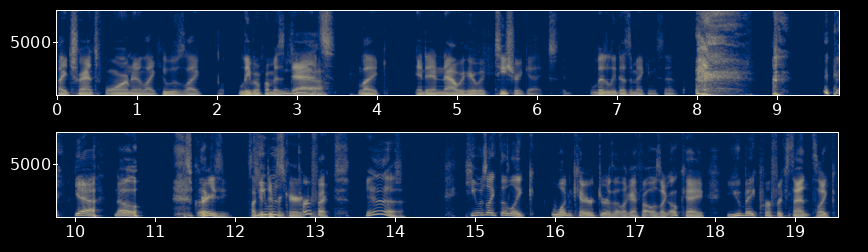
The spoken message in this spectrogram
like transformed and like he was like leaving from his Yeah. dad's like, and then now we're here with t-shirt gags. It literally doesn't make any sense. yeah, no. It's Like, crazy. it's like a different was character. perfect. Yeah. He was like the like one character that like I felt was like, okay, you make perfect sense. Like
